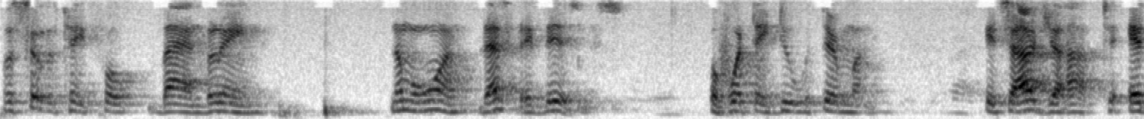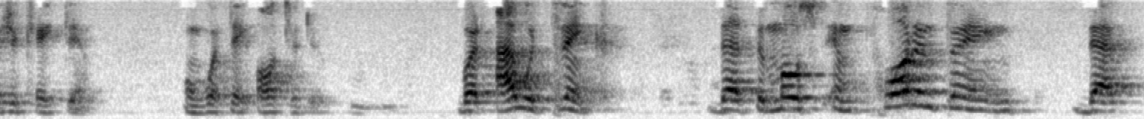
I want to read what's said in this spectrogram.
facilitate folk buying bling, number one, that's their business of what they do with their money. It's our job to educate them on what they ought to do. But I would think that the most important thing that,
